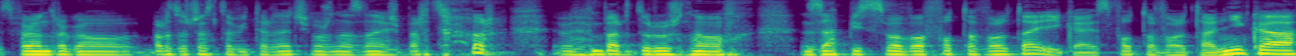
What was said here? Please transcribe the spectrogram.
Swoją drogą bardzo często w internecie można znaleźć bardzo, bardzo różną zapis słowa fotowoltaika. Jest fotowoltanika,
